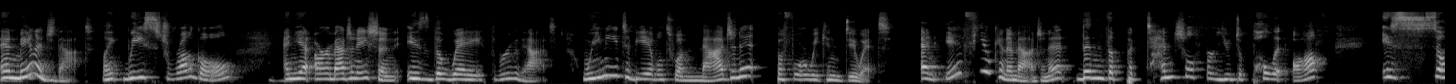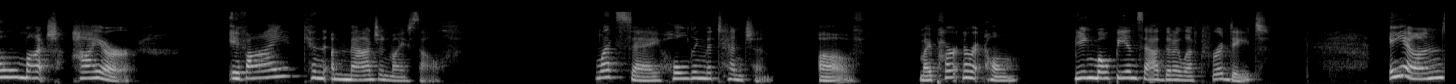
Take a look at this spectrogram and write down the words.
and manage that. Like we struggle, mm-hmm. and yet our imagination is the way through that. We need to be able to imagine it before we can do it. And if you can imagine it, then the potential for you to pull it off is so much higher. If I can imagine myself, let's say, holding the tension of my partner at home being mopey and sad that I left for a date, and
